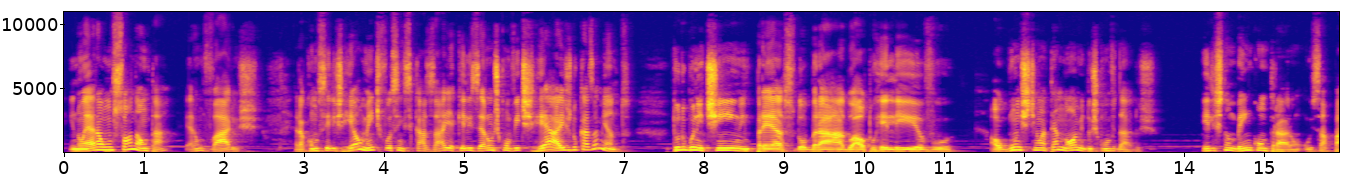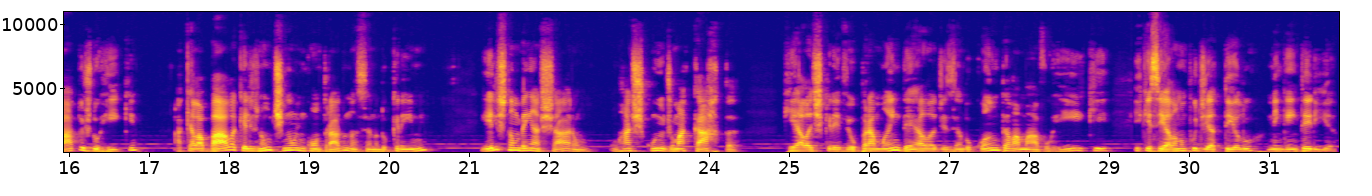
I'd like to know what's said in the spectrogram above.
E não era um só, não, tá? Eram vários. Era como se eles realmente fossem se casar e aqueles eram os convites reais do casamento. Tudo bonitinho, impresso, dobrado, alto relevo. Alguns tinham até nome dos convidados. Eles também encontraram os sapatos do Rick, aquela bala que eles não tinham encontrado na cena do crime, e eles também acharam um rascunho de uma carta que ela escreveu para a mãe dela dizendo o quanto ela amava o Rick e que se ela não podia tê-lo, ninguém teria.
